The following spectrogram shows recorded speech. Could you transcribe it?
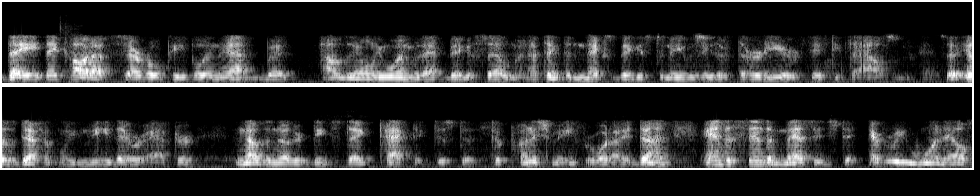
They they caught up several people in that, but I was the only one with that big a settlement. I think the next biggest to me was either thirty or fifty thousand. So it was definitely me they were after, and that was another deep state tactic, just to to punish me for what I had done, and to send a message to everyone else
